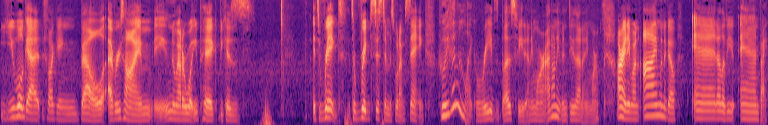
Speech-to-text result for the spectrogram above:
you will get fucking Belle every time, eh, no matter what you pick, because it's rigged. It's a rigged system, is what I'm saying. Who even like reads BuzzFeed anymore? I don't even do that anymore. All right, everyone, I'm gonna go, and I love you, and bye.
